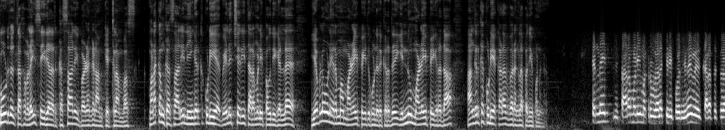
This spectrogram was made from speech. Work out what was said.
கூடுதல் தகவலை செய்தியாளர் கசாலை வழங்க நாம் கேட்கலாம். வஸ் வணக்கம் கசாலி. நீங்கள் இருக்கக்கூடிய வேளச்சேரி தரமணி பகுதிகளில் எவ்வளவு நேரமாக மழை பெய்து கொண்டிருக்கிறது? இன்னும் மழை பெய்கிறதா? அங்கே இருக்கக்கூடிய கள விவரங்களை பதிவு பண்ணுங்கள் சென்னை தரமணி மற்றும் வேளச்சேரி பகுதிகளில் கடந்த சில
